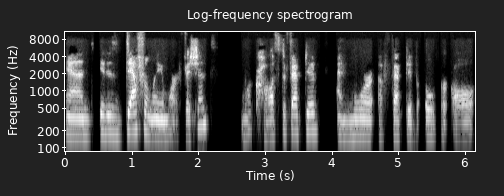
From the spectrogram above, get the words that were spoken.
And it is definitely more efficient, more cost effective, and more effective overall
